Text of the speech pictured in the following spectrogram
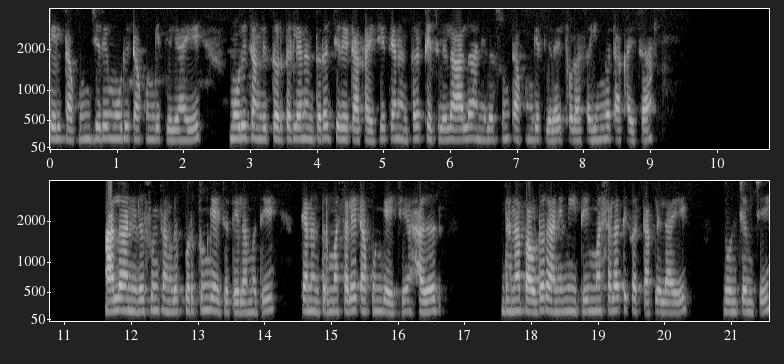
तेल टाकून जिरे मोहरी टाकून घेतलेली आहे. मोहरी चांगली तडतडल्यानंतरच जिरे टाकायचे त्यानंतर ठेचलेलं आलं आणि लसूण टाकून घेतलेलं आहे. थोडासा हिंग टाकायचा. आलं आणि लसूण चांगलं परतून घ्यायचं तेलामध्ये. त्यानंतर मसाले टाकून घ्यायचे. हळद धना पावडर आणि मी इथे मसाला तिखट टाकलेला आहे. दोन चमचे.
